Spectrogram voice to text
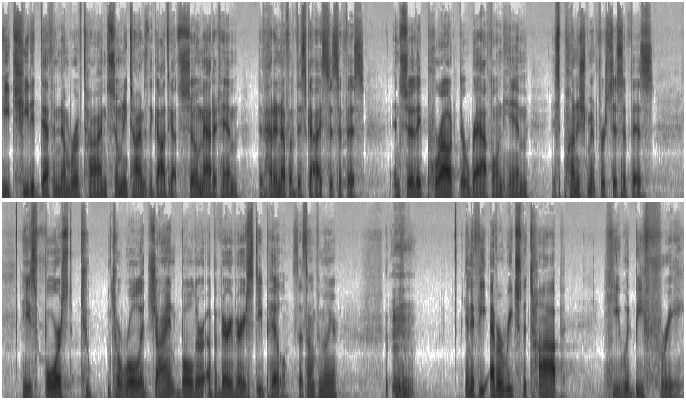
He cheated death a number of times, so many times the gods got so mad at him, they've had enough of this guy, Sisyphus, and so they pour out their wrath on him. As punishment for Sisyphus, he's forced to, to roll a giant boulder up a very, very steep hill. Does that sound familiar? and if he ever reached the top, he would be free.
